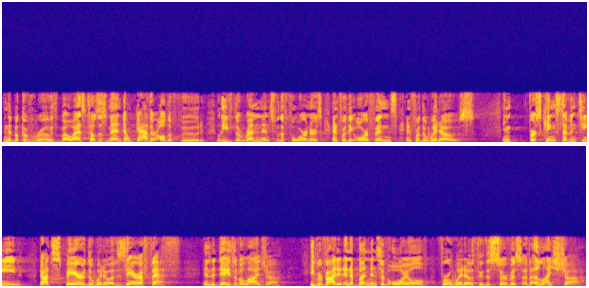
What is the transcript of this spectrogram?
In the book of Ruth, Boaz tells his men, don't gather all the food. Leave the remnants for the foreigners and for the orphans and for the widows. In 1 Kings 17, God spared the widow of Zarephath in the days of Elijah. He provided an abundance of oil for a widow through the service of Elisha.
